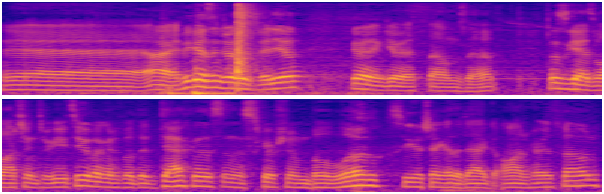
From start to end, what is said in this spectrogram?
Yeah. All right. If you guys enjoyed this video, go ahead and give it a thumbs up. Those guys watching through YouTube, I'm going to put the deck list in the description below, so you go check out the deck on Hearthstone.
